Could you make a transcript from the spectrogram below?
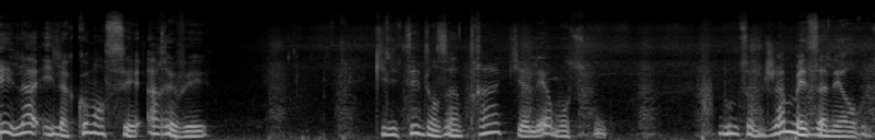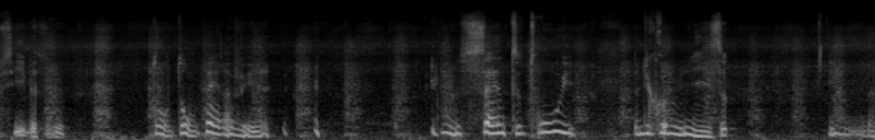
Et là, il a commencé à rêver qu'il était dans un train qui allait à Moscou. Nous ne sommes jamais allés en Russie parce que ton, père avait une, sainte trouille du communisme. Il m'a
